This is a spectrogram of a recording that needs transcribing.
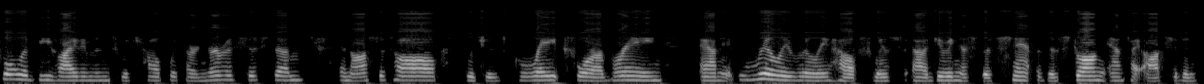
full of B vitamins which help with our nervous system, and inositol, which is great for our brain, and it really, really helps with uh, giving us the, the strong antioxidants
